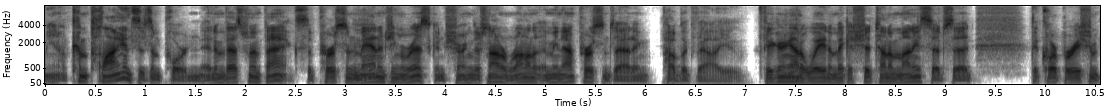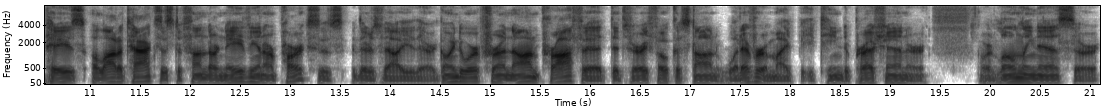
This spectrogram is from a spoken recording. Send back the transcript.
You know, compliance is important at investment banks. The person mm-hmm. managing risk, ensuring there's not a run on. it. I mean, that person's adding public value. Figuring mm-hmm. out a way to make a shit ton of money such that the corporation pays a lot of taxes to fund our navy and our parks is there's value there going to work for a nonprofit that's very focused on whatever it might be teen depression or or loneliness or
